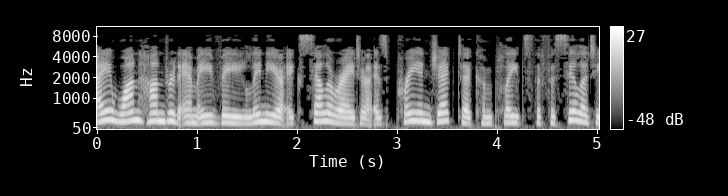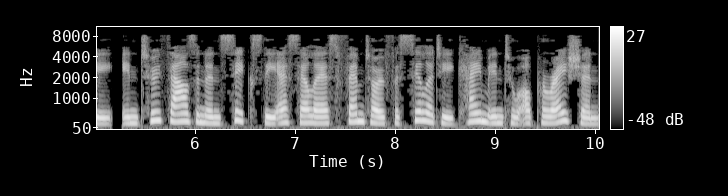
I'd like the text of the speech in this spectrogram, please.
A 100 MeV linear accelerator as pre-injector completes the facility. In 2006, the SLS Femto facility came into operation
